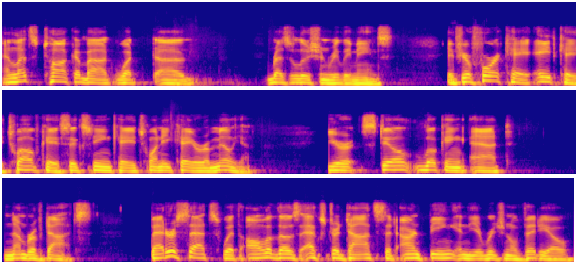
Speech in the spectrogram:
And let's talk about what uh, resolution really means. If you're 4K, 8K, 12K, 16K, 20K, or a million, you're still looking at number of dots. Better sets with all of those extra dots that aren't being in the original video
